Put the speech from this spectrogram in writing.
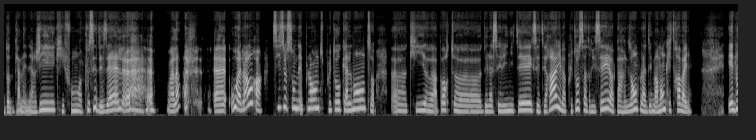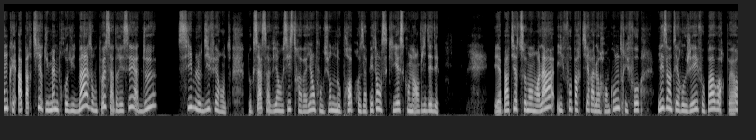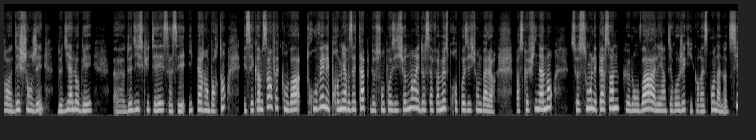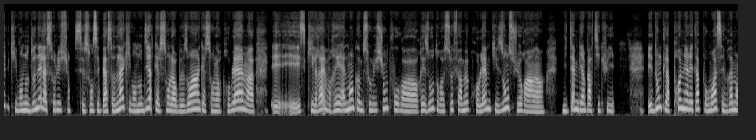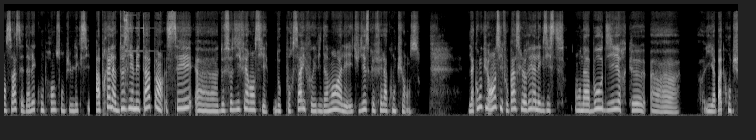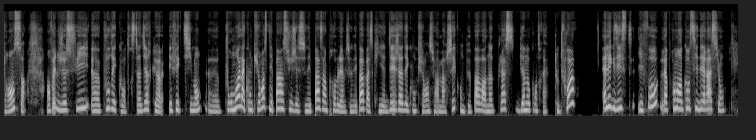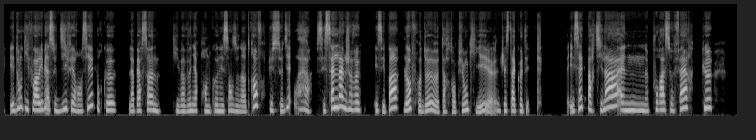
donnent plein d'énergie, qui font pousser des ailes. voilà. ou alors, si ce sont des plantes plutôt calmantes qui apportent de la sérénité, etc., il va plutôt s'adresser, par exemple, à des mamans qui travaillent. Et donc, à partir du même produit de base, on peut s'adresser à deux cibles différentes. Donc ça, ça vient aussi se travailler en fonction de nos propres appétences. Qui est-ce qu'on a envie d'aider et à partir de ce moment-là, il faut partir à leur rencontre, il faut les interroger, il ne faut pas avoir peur d'échanger, de dialoguer, de discuter, ça c'est hyper important. Et c'est comme ça en fait qu'on va trouver les premières étapes de son positionnement et de sa fameuse proposition de valeur. Parce que finalement, ce sont les personnes que l'on va aller interroger qui correspondent à notre cible qui vont nous donner la solution. Ce sont ces personnes-là qui vont nous dire quels sont leurs besoins, quels sont leurs problèmes et, ce qu'ils rêvent réellement comme solution pour résoudre ce fameux problème qu'ils ont sur un item bien particulier. Et donc, la première étape pour moi, c'est vraiment ça, c'est d'aller comprendre son public cible. Après, la deuxième étape, c'est de se différencier. Donc, pour ça, il faut évidemment aller étudier ce que fait la concurrence. La concurrence, il ne faut pas se leurrer, elle existe. On a beau dire que il n'y a pas de concurrence. En fait, je suis pour et contre. C'est-à-dire que, effectivement, pour moi, la concurrence n'est pas un sujet, ce n'est pas un problème. Ce n'est pas parce qu'il y a déjà des concurrents sur un marché qu'on ne peut pas avoir notre place, bien au contraire. Toutefois, elle existe. Il faut la prendre en considération. Et donc, il faut arriver à se différencier pour que la personne qui va venir prendre connaissance de notre offre puisse se dire Waouh, c'est celle-là que je veux. Et c'est pas l'offre de Tartampion qui est juste à côté. Et cette partie-là, elle ne pourra se faire que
